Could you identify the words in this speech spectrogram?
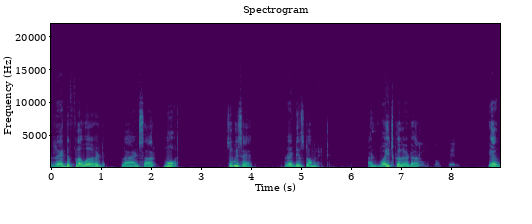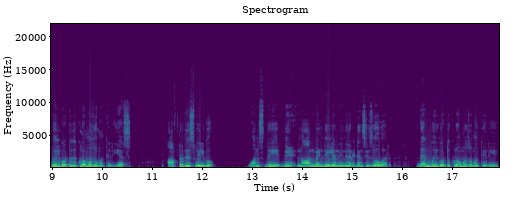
red flowered plants are more. So we say red is dominant and white colored are yes we will go to the chromosomal theory. Yes. After this we will go. Once the non mendelian inheritance is over then we go to chromosomal theory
